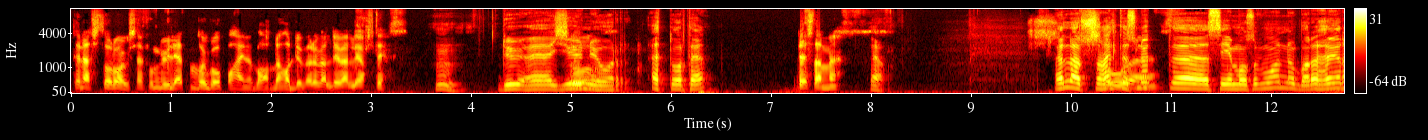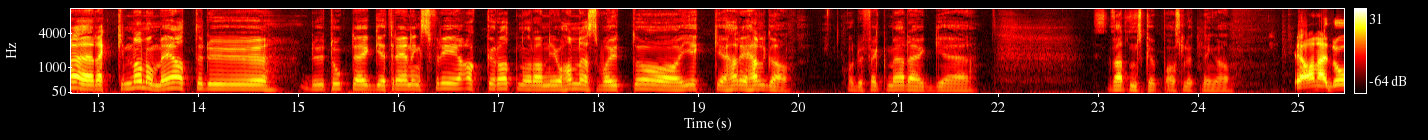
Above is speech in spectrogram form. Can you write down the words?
til neste år òg, så jeg får muligheten til å gå på hjemmebane. Det hadde jo vært veldig veldig artig. Mm. Du er junior ett år til. Det stemmer. Ja. Ellers, helt til eh, slutt, eh, Simon, så må en bare høre. Regner nå med at du, du tok deg treningsfri akkurat når han Johannes var ute og gikk her i helga. Og du fikk med deg eh, verdenscupavslutninga. Ja, nei, da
